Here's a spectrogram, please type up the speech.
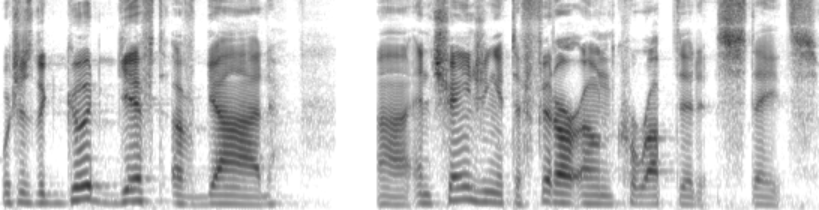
which is the good gift of God, uh, and changing it to fit our own corrupted states.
